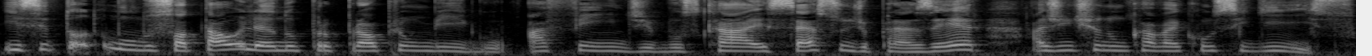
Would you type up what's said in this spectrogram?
E se todo mundo só está olhando para o próprio umbigo a fim de buscar excesso de prazer, a gente nunca vai conseguir isso.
